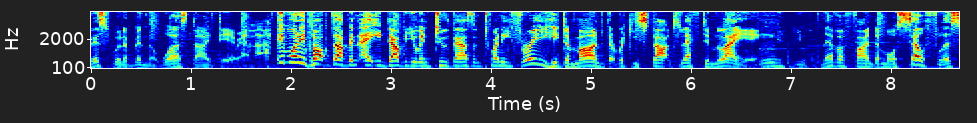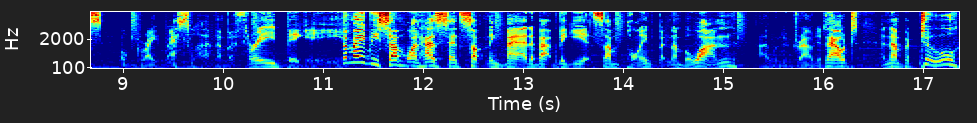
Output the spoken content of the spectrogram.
this would have been the worst idea ever. Even when he popped up in AEW in 2023, he demanded that Ricky Starks left him laying. You will never find a more selfless great wrestler. Number three, Biggie. So maybe someone has said something bad about Biggie at some point, but number one, I would have drowned it out. And number two,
